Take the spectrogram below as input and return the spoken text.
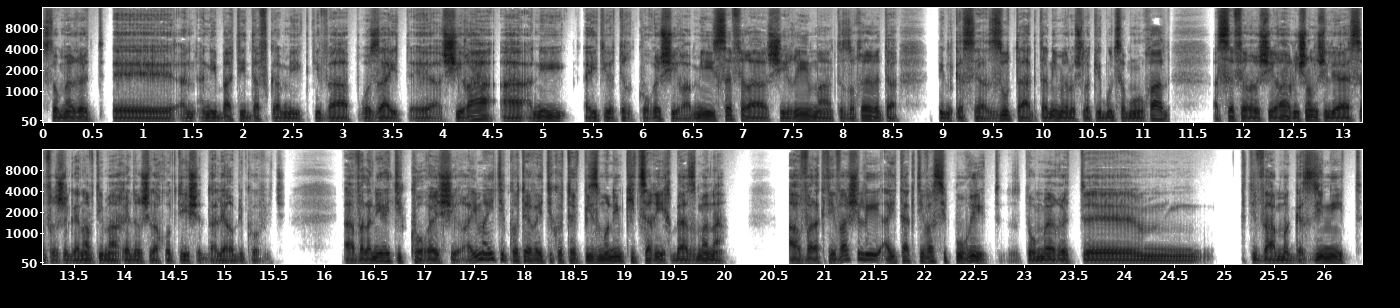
זאת אומרת, אה, אני באתי דווקא מכתיבה פרוזאית. אה, השירה, אני הייתי יותר קורא שירה. מספר השירים, אתה זוכר את הפנקסי הזוטה הקטנים האלו של הקיבוץ המאוחד, הספר השירה הראשון שלי היה ספר שגנבתי מהחדר של אחותי, של דליה רביקוביץ'. אבל אני הייתי קורא שירה. אם הייתי כותב, הייתי כותב פזמונים כי צריך, בהזמנה. אבל הכתיבה שלי הייתה כתיבה סיפורית. זאת אומרת, אה, כתיבה מגזינית.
